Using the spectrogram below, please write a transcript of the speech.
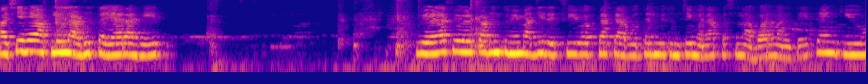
असे हे आपले लाडू तयार आहेत. वेळात वेळ काढून तुम्ही माझी रेसिपी बघता त्याबद्दल मी तुमचे मनापासून आभार मानते. थँक्यू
